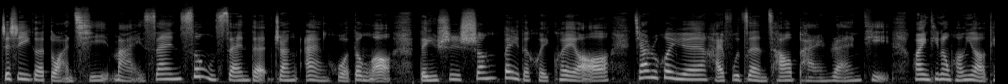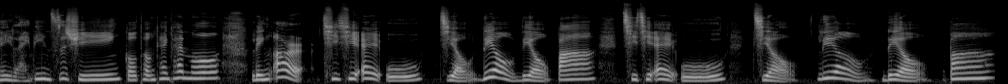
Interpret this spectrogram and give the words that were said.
这是一个短期买三送三的专案活动哦，等于是双。倍的回馈哦！加入会员还附赠操盘软体，欢迎听众朋友可以来电咨询沟通看看哦。零二七七二五九六六八七七二五九六六八。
